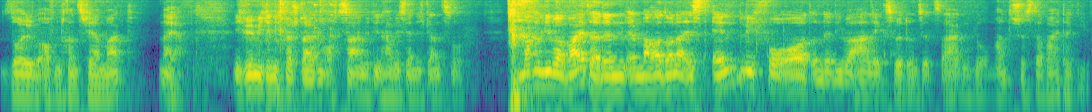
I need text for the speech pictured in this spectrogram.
soll auf dem Transfermarkt. Naja, ich will mich hier nicht versteifen auf Zahlen, mit denen habe ich es ja nicht ganz so. Wir machen lieber weiter, denn äh, Maradona ist endlich vor Ort und der liebe Alex wird uns jetzt sagen, wie romantisch es da weitergeht.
